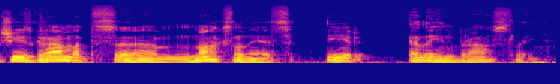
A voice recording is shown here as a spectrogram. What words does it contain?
Šīs grāmatas um, mākslinieca ir Elīna Brāsliņa.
